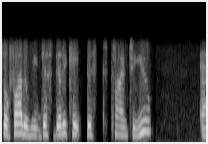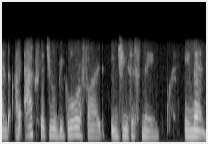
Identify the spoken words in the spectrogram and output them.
So, Father, we just dedicate this time to you. And I ask that you would be glorified in Jesus' name. Amen.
